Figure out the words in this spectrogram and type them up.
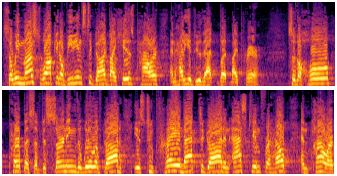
So we must walk in obedience to God by His power. And how do you do that but by prayer? So the whole purpose of discerning the will of God is to pray back to God and ask Him for help and power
